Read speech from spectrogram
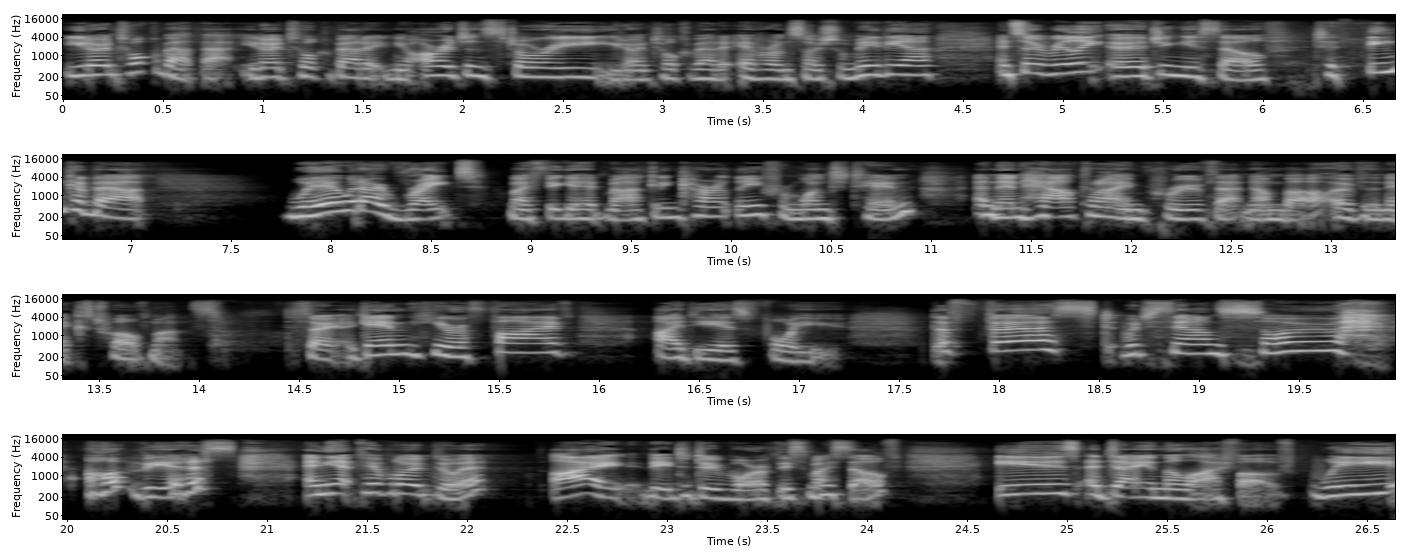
you don't talk about that. You don't talk about it in your origin story, you don't talk about it ever on social media. And so, really urging yourself to think about where would I rate my figurehead marketing currently from one to 10? And then how can I improve that number over the next 12 months? So, again, here are five ideas for you. The first, which sounds so obvious, and yet people don't do it, I need to do more of this myself, is a day in the life of. We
